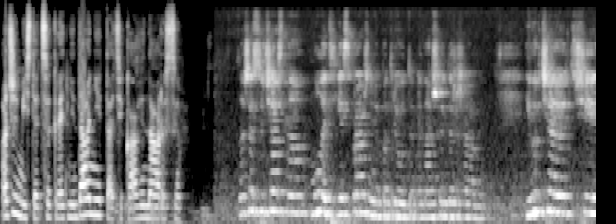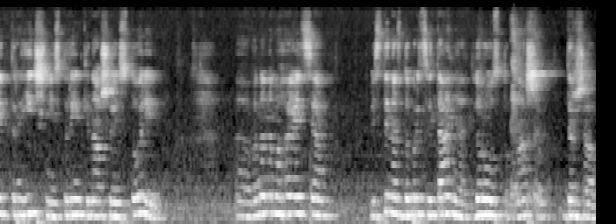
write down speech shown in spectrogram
адже містять секретні дані та цікаві нариси. Наша сучасна молодь є справжніми патріотами нашої держави. І вивчаючи трагічні сторінки нашої історії, е, вона намагається вести нас до процвітання, до росту нашої держави.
